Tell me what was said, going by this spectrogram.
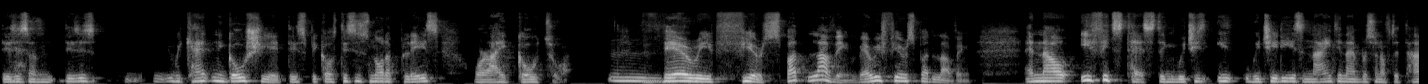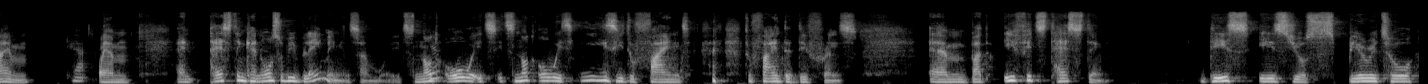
This yes. is a, this is we can't negotiate this because this is not a place where I go to. Mm. Very fierce but loving, very fierce but loving. And now, if it's testing, which is which it is ninety nine percent of the time, yeah. Um, and testing can also be blaming in some way. It's not yeah. always it's, it's not always easy to find to find the difference. Um, but if it's testing, this is your spiritual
